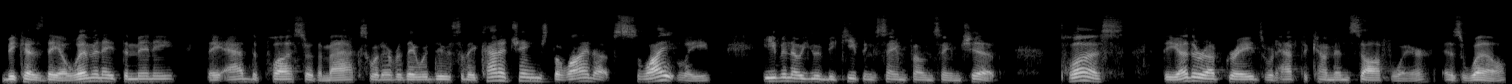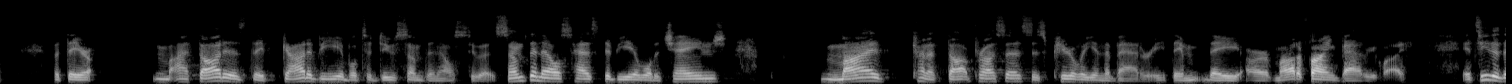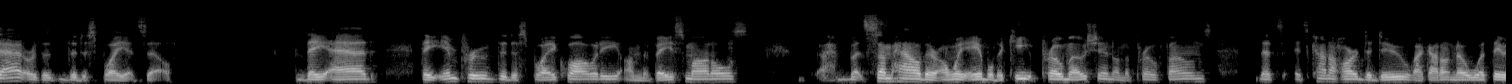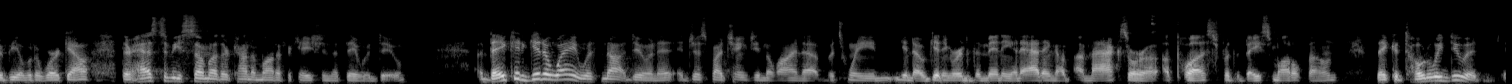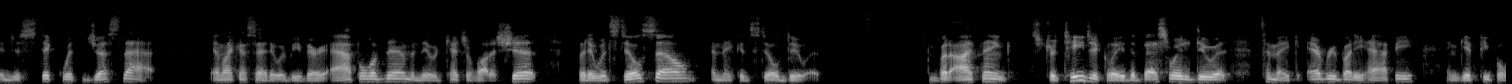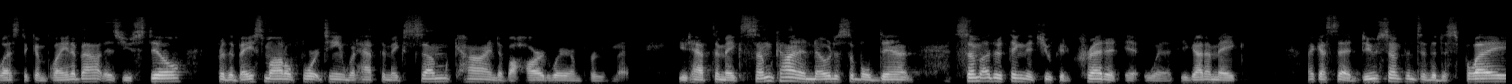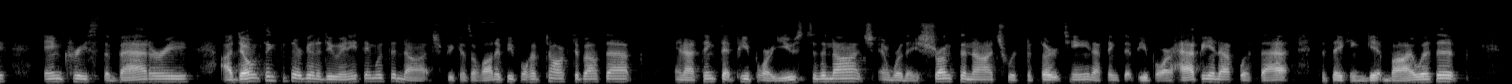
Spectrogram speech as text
because they eliminate the mini they add the plus or the max whatever they would do so they kind of change the lineup slightly even though you would be keeping same phone same chip Plus, the other upgrades would have to come in software as well, but they are my thought is they've got to be able to do something else to it. Something else has to be able to change. My kind of thought process is purely in the battery. They they are modifying battery life. It's either that or the, the display itself. They add they improve the display quality on the base models but somehow they're only able to keep ProMotion on the pro phones. That's it's kind of hard to do like i don't know what they would be able to work out. There has to be some other kind of modification that they would do they could get away with not doing it just by changing the lineup between you know getting rid of the mini and adding a, a max or a, a plus for the base model phone they could totally do it and just stick with just that and like i said it would be very apple of them and they would catch a lot of shit but it would still sell and they could still do it. But I think strategically, the best way to do it to make everybody happy and give people less to complain about is you still, for the base model 14, would have to make some kind of a hardware improvement. You'd have to make some kind of noticeable dent, some other thing that you could credit it with. You got to make, like I said, do something to the display, increase the battery, I don't think that they're going to do anything with the notch because a lot of people have talked about that. And I think that people are used to the notch, and where they shrunk the notch with the 13, I think that people are happy enough with that that they can get by with it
